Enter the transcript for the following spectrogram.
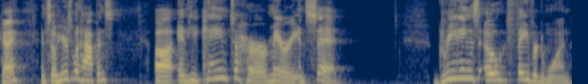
Okay? And so here's what happens. Uh, and he came to her, Mary, and said, Greetings, O favored one,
